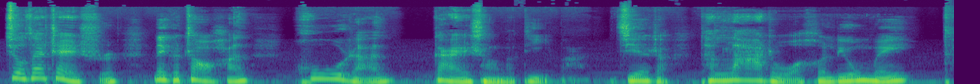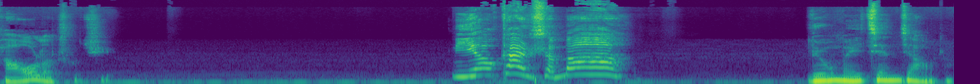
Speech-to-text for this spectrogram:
就在这时，那个赵涵忽然盖上了地板，接着他拉着我和刘梅逃了出去。你要干什么？刘梅尖叫着：“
